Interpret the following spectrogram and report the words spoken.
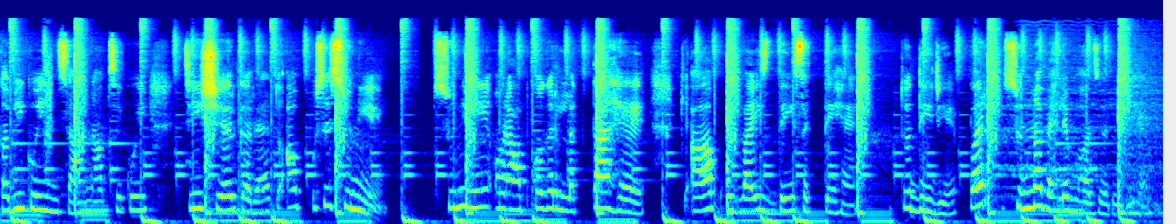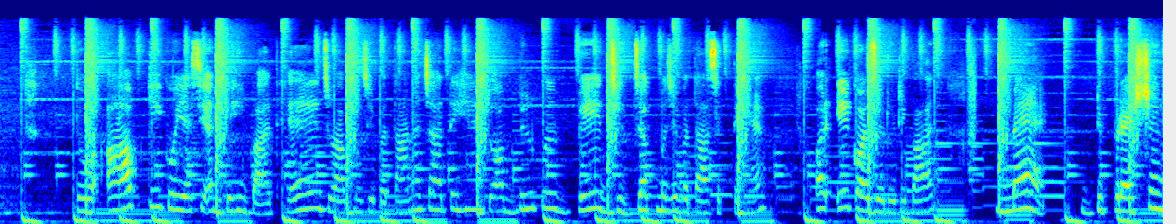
कभी कोई इंसान आपसे कोई चीज़ शेयर कर रहा है तो आप उसे सुनिए। सुनिए और आपको अगर लगता है कि आप एडवाइस दे सकते हैं तो दीजिए। पर सुनना पहले बहुत ज़रूरी है। तो आपकी कोई ऐसी अनकही बात है जो आप मुझे बताना चाहते हैं तो आप बिल्कुल बेझिझक मुझे बता सकते हैं। और एक और ज़रूरी बात, मैं डिप्रेशन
